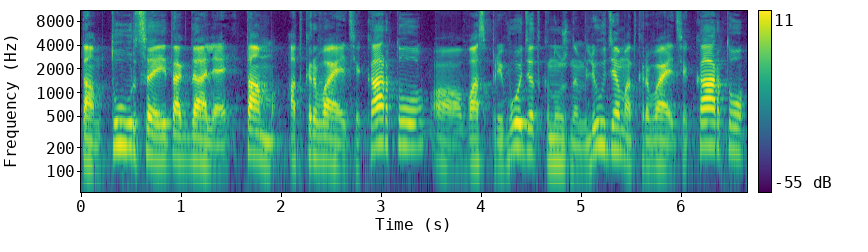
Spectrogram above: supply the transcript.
там Турция и так далее, там открываете карту, а, вас приводят к нужным людям, открываете карту,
